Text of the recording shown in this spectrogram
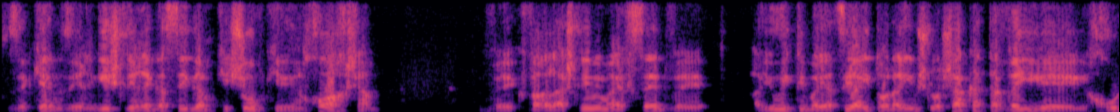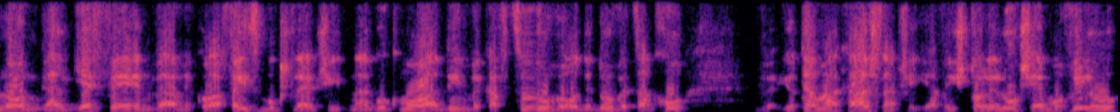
זה כן, זה הרגיש לי רגע שיא גם, כי שוב, כי לנכוח שם, וכבר להשלים עם ההפסד, והיו איתי ביציע עיתונאים שלושה כתבי חולון, גל גפן, והפייסבוק שלהם, שהתנהגו כמו אוהדים, וקפצו, ועודדו, וצרחו, יותר מהקהל שלהם שהגיע, והשתוללו כשהם הובילו,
